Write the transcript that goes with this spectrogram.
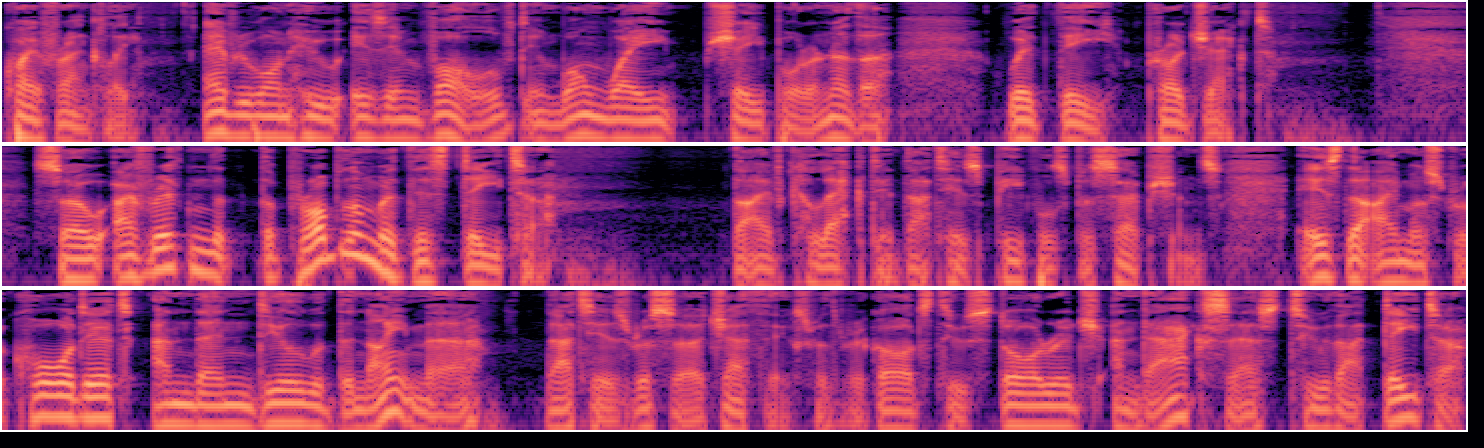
quite frankly. Everyone who is involved in one way, shape, or another with the project. So I've written that the problem with this data that I've collected, that is, people's perceptions, is that I must record it and then deal with the nightmare that is research ethics with regards to storage and access to that data.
